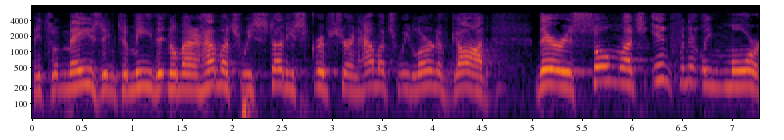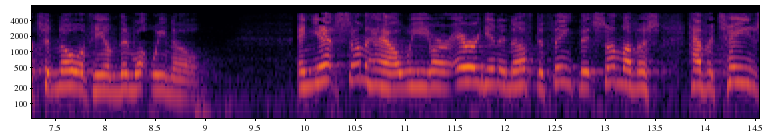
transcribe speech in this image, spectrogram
It's amazing to me that no matter how much we study Scripture and how much we learn of God, there is so much infinitely more to know of Him than what we know. And yet somehow we are arrogant enough to think that some of us have attained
